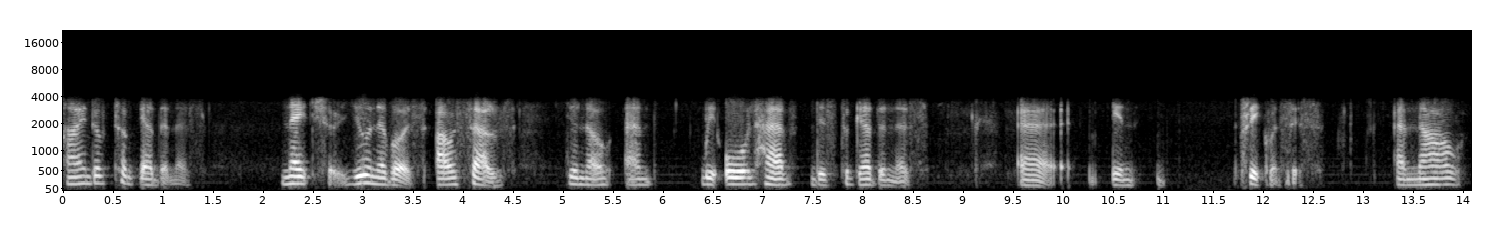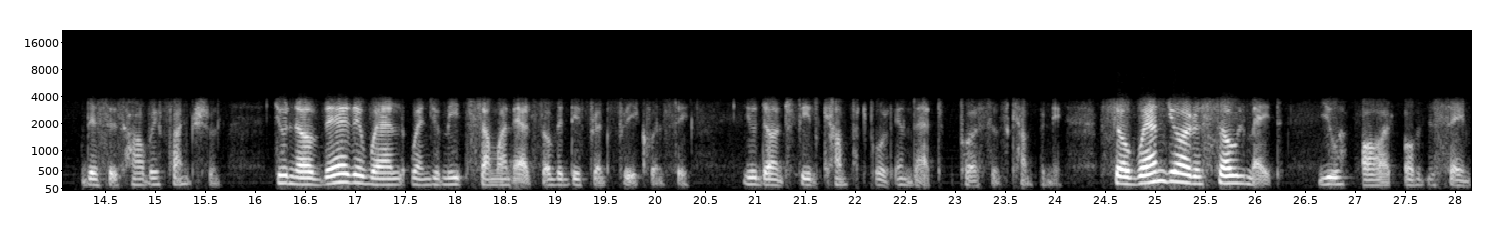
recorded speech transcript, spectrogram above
kind of togetherness. Nature, universe, ourselves, you know, and we all have this togetherness uh, in frequencies and now this is how we function. You know very well when you meet someone else of a different frequency, you don't feel comfortable in that person's company. So when you are a soulmate, you are of the same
